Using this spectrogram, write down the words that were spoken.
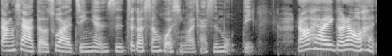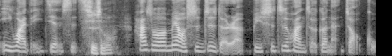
当下得出来的经验，是这个生活行为才是目的。然后还有一个让我很意外的一件事情是什么？他说，没有失智的人比失智患者更难照顾。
